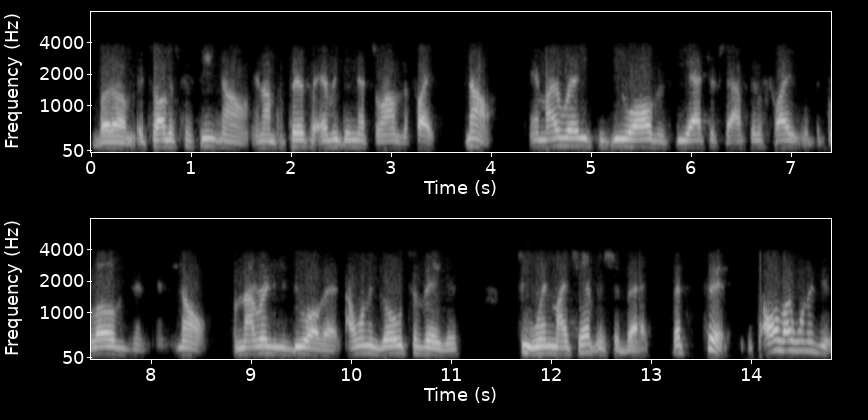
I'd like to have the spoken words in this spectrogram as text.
But um, it's August 15th now, and I'm prepared for everything that surrounds the fight. Now, am I ready to do all the theatrics after the fight with the gloves? And, and no, I'm not ready to do all that. I want to go to Vegas to win my championship back. That's it. That's all I want to do.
